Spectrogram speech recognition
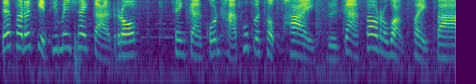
และภารกิจที่ไม่ใช่การรบ เช่นการค้นหาผู้ประสบภัย หรือการเฝ้าระวังไฟป่า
